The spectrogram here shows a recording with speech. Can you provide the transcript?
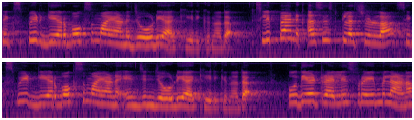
സിക്സ് സ്പീഡ് ഗിയർ ബോക്സുമായാണ് ജോഡിയാക്കിയിരിക്കുന്നത്. സ്ലിപ്പ് ആൻഡ് അസിസ്റ്റ് ക്ലച്ചുള്ള സിക്സ് സ്പീഡ് ഗിയർ ബോക്സുമായാണ് എഞ്ചിൻ ജോഡിയാക്കിയിരിക്കുന്നത്. പുതിയ ട്രെല്ലിസ് ഫ്രെയിമിലാണ്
